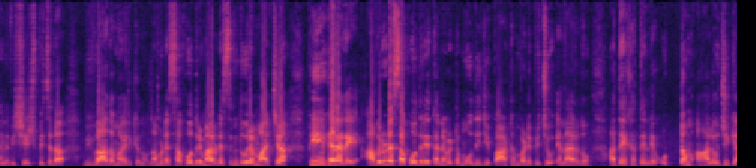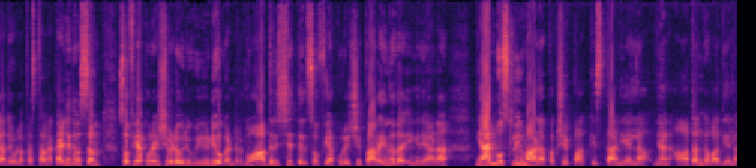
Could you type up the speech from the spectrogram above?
എന്ന് വിശേഷിപ്പിച്ചത് വിവാദമായിരിക്കുന്നു. നമ്മുടെ സഹോദരിമാരുടെ സിന്ദൂരം മാച്ച് ഭീകരരെ അവരുടെ സഹോദരിയെ തന്നെ വിട്ട് മോദിജി പാഠം പഠിപ്പിച്ചു എന്നായിരുന്നു അദ്ദേഹത്തിന്റെ ഒട്ടും ആലോചിക്കാതെയുള്ള പ്രസ്താവന. കഴിഞ്ഞ ദിവസം സൊഫിയ ഖുറേഷിയുടെ ഒരു വീഡിയോ കണ്ടിരുന്നു. ആ ദൃശ്യത്തിൽ സൊഫിയ ഖുറേഷി പറയുന്നത് എങ്ങനെയാണ്? ഞാൻ മുസ്ലിമാണ് പക്ഷേ പാകിസ്ഥാനിയല്ല. ഞാൻ ആതങ്കവാദിയല്ല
